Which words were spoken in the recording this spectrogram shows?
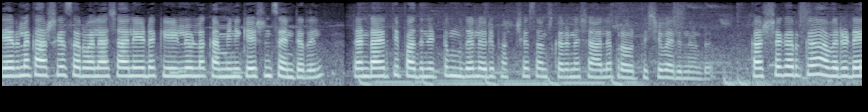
കേരള കാർഷിക സർവകലാശാലയുടെ കീഴിലുള്ള കമ്മ്യൂണിക്കേഷൻ സെന്ററിൽ രണ്ടായിരത്തി പതിനെട്ട് മുതൽ ഒരു ഭക്ഷ്യ സംസ്കരണശാല പ്രവർത്തിച്ചു വരുന്നുണ്ട്. കർഷകർക്ക് അവരുടെ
